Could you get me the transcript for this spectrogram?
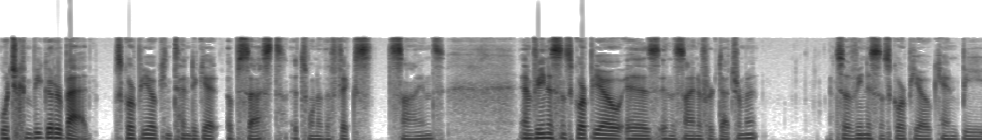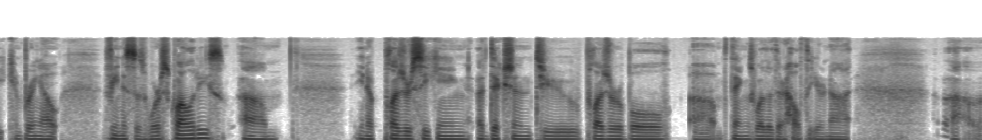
which can be good or bad. Scorpio can tend to get obsessed. It's one of the fixed signs. And Venus and Scorpio is in the sign of her detriment. So Venus and Scorpio can be can bring out Venus's worst qualities. Um, you know, pleasure seeking, addiction to pleasurable um, things, whether they're healthy or not. Uh,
